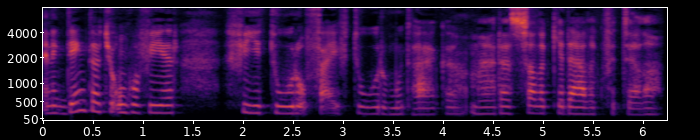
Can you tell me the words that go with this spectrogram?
En ik denk dat je ongeveer vier toeren of vijf toeren moet haken. Maar dat zal ik je dadelijk vertellen.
